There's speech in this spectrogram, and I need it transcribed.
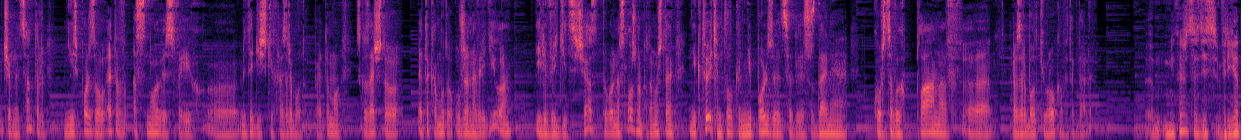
учебный центр не использовал это в основе своих э, методических разработок. Поэтому сказать, что это кому-то уже навредило, или вредит сейчас, довольно сложно, потому что никто этим толком не пользуется для создания курсовых планов, э, разработки уроков и так далее. Мне кажется, здесь вред,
